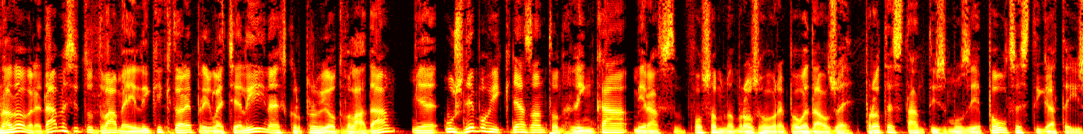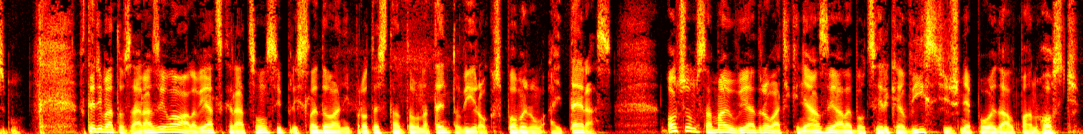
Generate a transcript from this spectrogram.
No dobre, dáme si tu dva mailiky, ktoré prileteli. Najskôr prvý od vláda. Je, už nebohý kňaz Anton Hlinka mi raz v osobnom rozhovore povedal, že protestantizmus je pol cesty k ateizmu. Vtedy ma to zarazilo, ale viackrát som si pri sledovaní protestantov na tento výrok spomenul aj teraz. O čom sa majú vyjadrovať kňazi alebo církev výstižne povedal pán host.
